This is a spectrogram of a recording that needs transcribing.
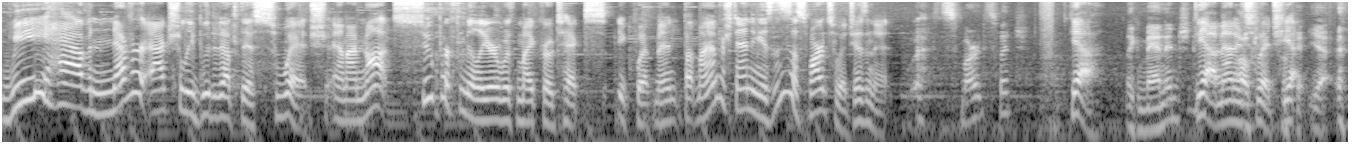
we have never actually booted up this switch, and I'm not super familiar with MikroTik's equipment, but my understanding is this is a smart switch, isn't it? Smart switch? Yeah. Like managed? Yeah, managed Okay, switch, yeah. okay, yeah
